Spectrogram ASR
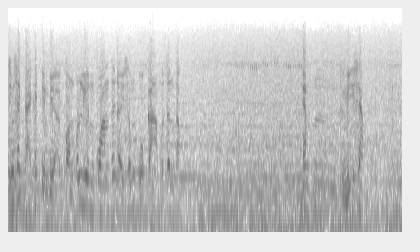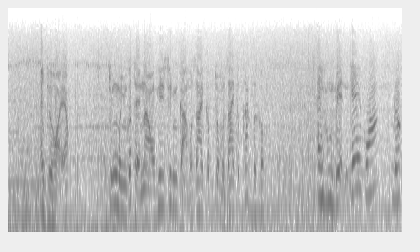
Chính sách cải cách điền địa còn có liên quan tới đời sống của cả một dân tộc. Em thử nghĩ xem. Anh thử hỏi em, Chúng mình có thể nào hy sinh cả một giai cấp cho một giai cấp khác được không? Anh hùng biện ghê quá. Được.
